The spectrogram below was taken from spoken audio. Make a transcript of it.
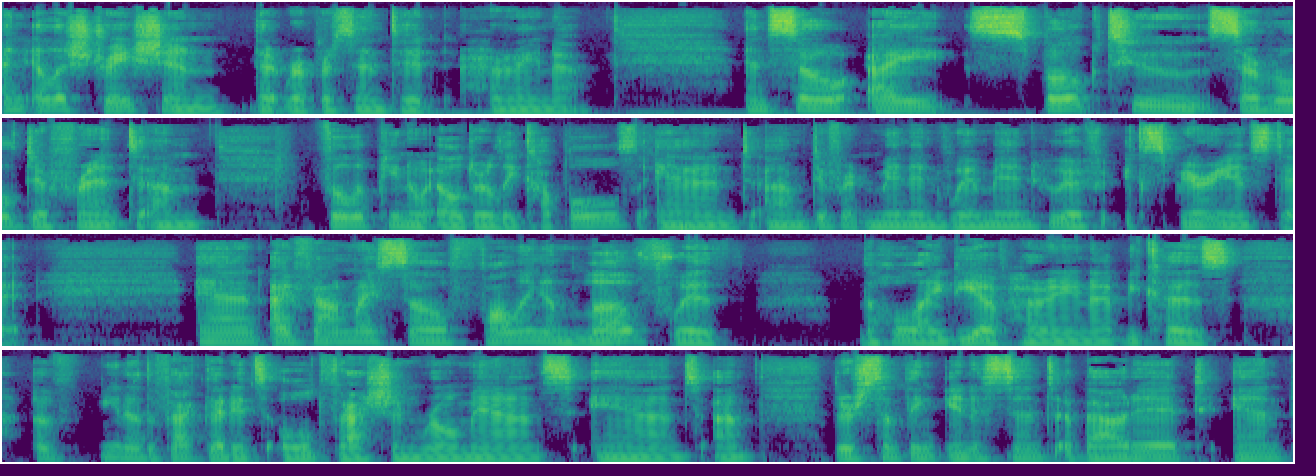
an illustration that represented Harana. And so I spoke to several different um, Filipino elderly couples and um, different men and women who have experienced it. And I found myself falling in love with the whole idea of Harana because of, you know, the fact that it's old fashioned romance and um, there's something innocent about it. And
